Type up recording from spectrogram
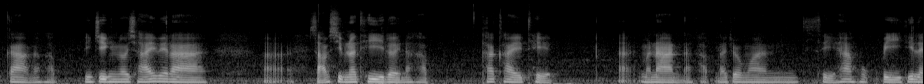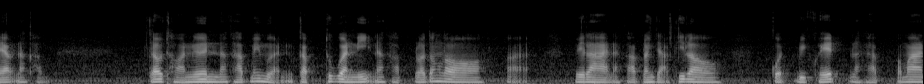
2019 นะครับ จริงๆ เราใช้เวลา 30 นาทีเลยนะครับ ถ้าใครเทรด มานานนะครับน่าจะประมาณ4-5-6 ปีที่แล้วนะครับ เราถอนเงินนะครับไม่เหมือนกับทุกวันนี้นะครับ เราต้องรออเวลานะครับ หลังจากที่เรากด request นะครับประมาณ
